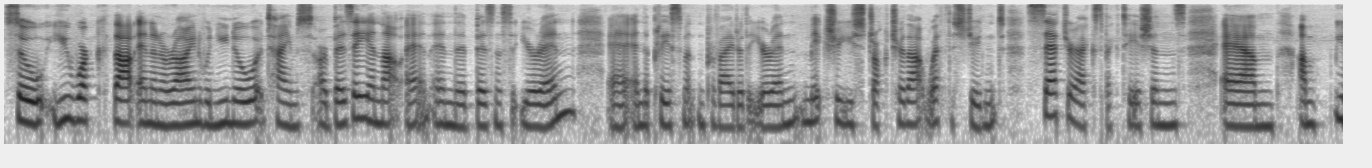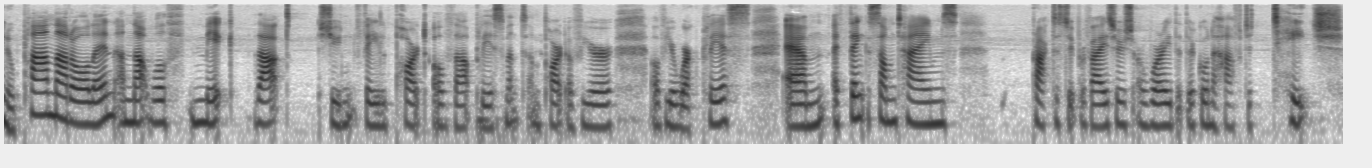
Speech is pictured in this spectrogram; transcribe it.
so you work that in and around when you know at times are busy in that in, in the business that you're in, uh, in the placement and provider that you're in. Make sure you structure that with the student. Set your expectations, um, and you know plan that all in, and that will f- make that student feel part of that placement and part of your of your workplace. Um, I think sometimes practice supervisors are worried that they're going to have to teach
